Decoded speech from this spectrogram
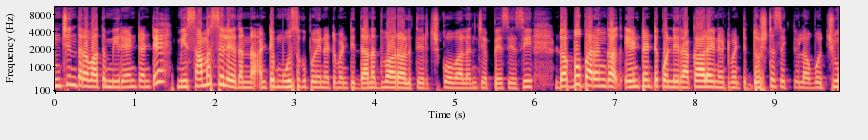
ఉంచిన తర్వాత మీరేంటంటే మీ సమస్యలు ఏదన్నా అంటే మూసుకుపోయినటువంటి ధనద్వారాలు తెరుచుకోవాలని చెప్పేసేసి డబ్బు పరంగా ఏంటంటే కొన్ని రకాలైనటువంటి దుష్ట శక్తులు అవ్వచ్చు.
